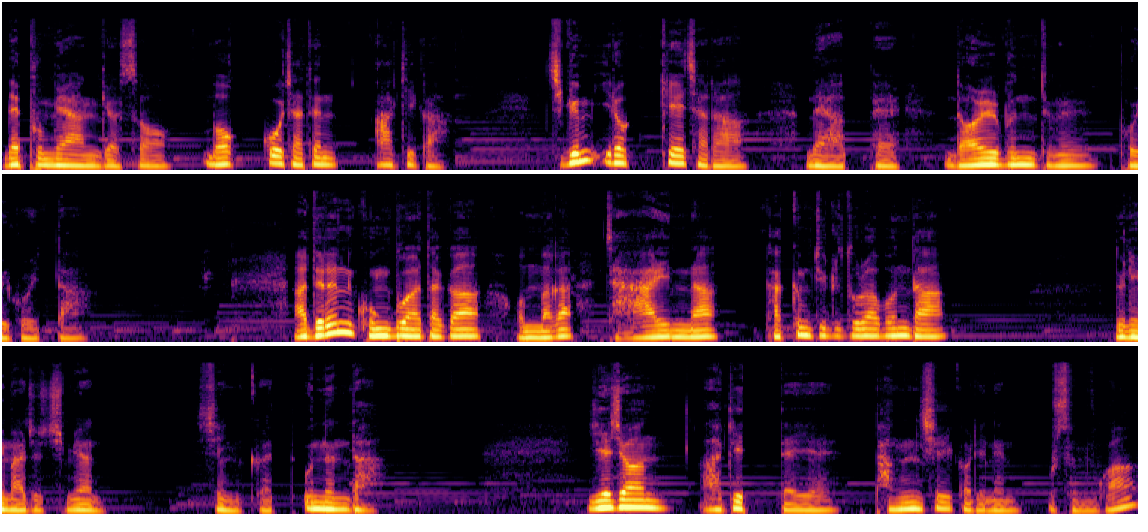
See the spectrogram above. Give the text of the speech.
내 품에 안겨서 먹고 자던 아기가 지금 이렇게 자라 내 앞에 넓은 등을 보이고 있다. 아들은 공부하다가 엄마가 잘 있나 가끔 뒤를 돌아본다. 눈이 마주치면 싱긋 웃는다. 예전 아기 때의 방실거리는 웃음과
